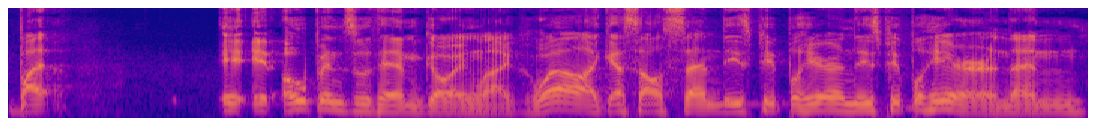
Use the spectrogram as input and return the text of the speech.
but it, it opens with him going like, well, I guess I'll send these people here and these people here, and then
